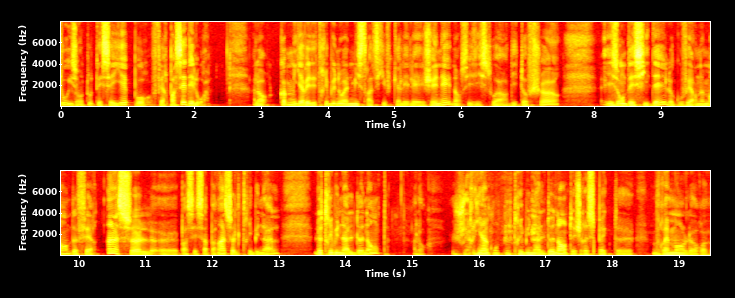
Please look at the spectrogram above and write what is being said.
tout, ils ont tout essayé pour faire passer des lois. Alors, comme il y avait des tribunaux administratifs qui allaient les gêner dans ces histoires dites offshore, ils ont décidé, le gouvernement, de faire un seul, euh, passer ça par un seul tribunal, le tribunal de Nantes. Alors, j'ai rien contre le tribunal de Nantes et je respecte euh, vraiment leur,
